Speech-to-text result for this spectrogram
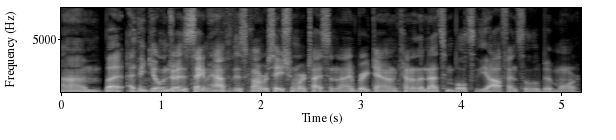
Um, but I think you'll enjoy the second half of this conversation where Tyson and I break down kind of the nuts and bolts of the offense a little bit more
